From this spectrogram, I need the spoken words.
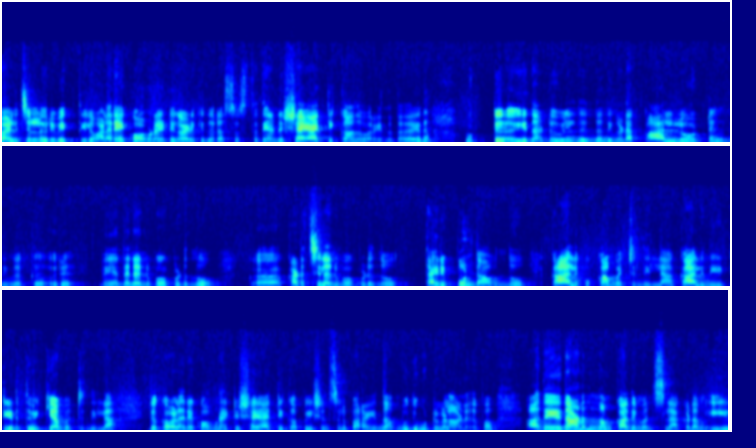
ബൾജുള്ള ഒരു വ്യക്തിയിൽ വളരെ കോമൺ ആയിട്ട് കാണിക്കുന്ന ഒരു അസ്വസ്ഥതയാണ് ഷയാറ്റിക്ക എന്ന് പറയുന്നത്. അതായത് മുട്ട് ഈ നടുവിൽ നിന്ന് നിങ്ങളുടെ കാലിലോട്ട് നിങ്ങൾക്ക് ഒരു വേദന അനുഭവപ്പെടുന്നു കടച്ചിൽ അനുഭവപ്പെടുന്നു. തരിപ്പുണ്ടാവുന്നു. കാൽ പൊക്കാൻ പറ്റുന്നില്ല കാൽ നീട്ടിയെടുത്ത് വെക്കാൻ പറ്റുന്നില്ല. ഇതൊക്കെ വളരെ കോമൺ ആയിട്ട് ഷയാറ്റിക്ക പേഷ്യൻസിൽ പറയുന്ന ബുദ്ധിമുട്ടുകളാണ്. അപ്പം അതേതാണെന്ന് നമുക്ക് ആദ്യം മനസ്സിലാക്കണം. ഈ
